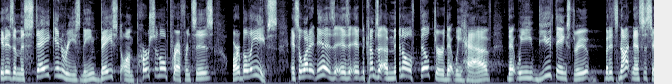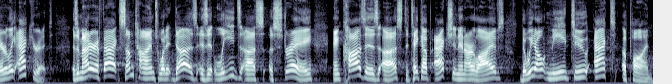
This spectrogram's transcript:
It is a mistake in reasoning based on personal preferences or beliefs. And so, what it is, is it becomes a mental filter that we have that we view things through, but it's not necessarily accurate. As a matter of fact, sometimes what it does is it leads us astray and causes us to take up action in our lives that we don't need to act upon.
